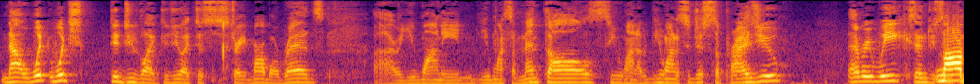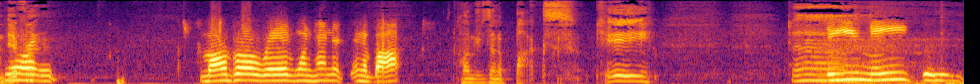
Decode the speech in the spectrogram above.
now, which, which did you like? Did you like just straight Marlboro Reds? Uh, are you wanting you want some menthols? You want to you want us to just surprise you every week? Send you something Marlboro, different? Marlboro Red 100 in a box. Hundreds in a box. Okay. Uh, Do you need do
